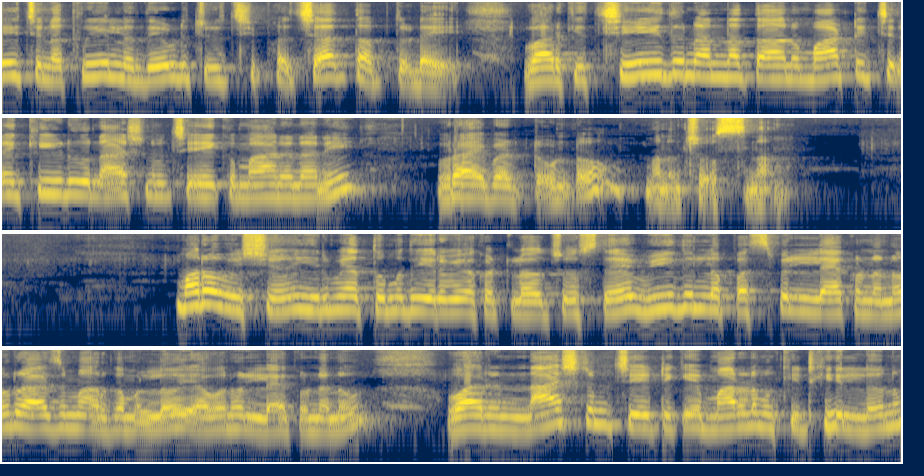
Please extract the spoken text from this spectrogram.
చేసిన క్రియలను దేవుడు చూచి పశ్చాత్తాప్తుడై వారికి చేదునన్న తాను మాటిచ్చిన కీడు నాశనం చేయక మాననని వ్రాయబట్టి ఉండడం మనం చూస్తున్నాం. మరో విషయం ఇరవై తొమ్మిది ఇరవై ఒకటిలో చూస్తే వీధుల్లో పసిపిల్లు లేకుండాను రాజమార్గంలో ఎవరు లేకుండాను వారిని నాశనం చేయటికే మరణం కిటికీలను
